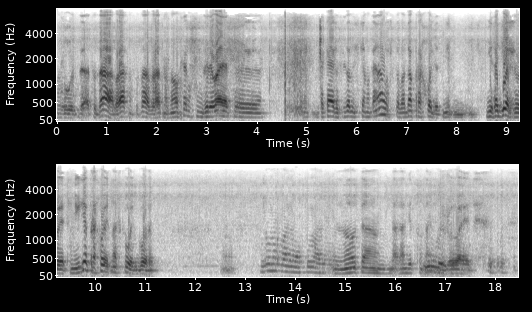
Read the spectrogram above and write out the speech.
вглубь, да, туда, обратно, туда, обратно, но во всяком случае заливает э, такая разветвленная система каналов, что вода проходит, не, не задерживается нигде, проходит насквозь город. Ну, нормально, оптимально. Ну, там, да, там где цунами бывает.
